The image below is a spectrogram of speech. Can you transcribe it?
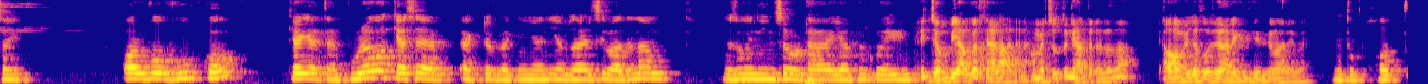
صحیح۔ اور وہ ووپ کو کیا کہتے ہیں؟ پورا وقت کیسے ایکٹیو رکھیں؟ یعنی اب ظاہر سی بات ہے نا ہم جیسے کوئی نیند سے اٹھا ہے یا پھر کوئی جب بھی آپ کا خیال آتا ہے نا ہمیشہ تو نہیں آتا رہتا نا آپ ہمیشہ سوچے آ رہی کسی کے بارے میں۔ یہ تو بہت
